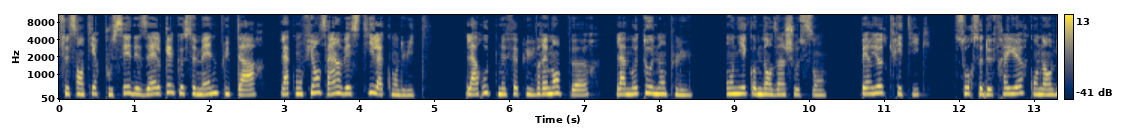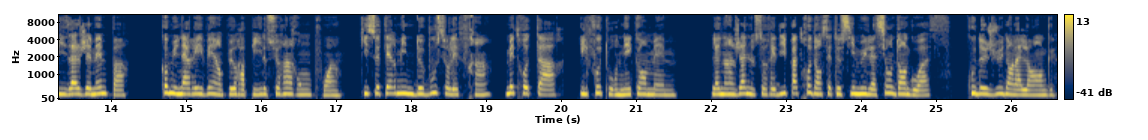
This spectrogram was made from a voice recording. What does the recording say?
Se sentir pousser des ailes quelques semaines plus tard, la confiance a investi la conduite. La route ne fait plus vraiment peur, la moto non plus. On y est comme dans un chausson. Période critique, source de frayeur qu'on n'envisageait même pas. Comme une arrivée un peu rapide sur un rond-point, qui se termine debout sur les freins, mais trop tard, il faut tourner quand même. La ninja ne se raidit pas trop dans cette simulation d'angoisse. Coup de jus dans la langue,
